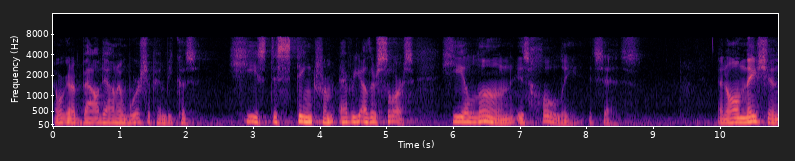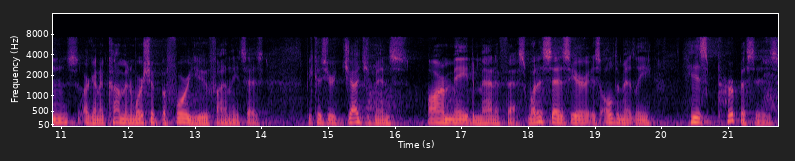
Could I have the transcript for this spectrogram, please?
And we're going to bow down and worship him because He's distinct from every other source. He alone is holy, it says. And all nations are going to come and worship before you, finally it says, because your judgments are made manifest. What it says here is ultimately his purposes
